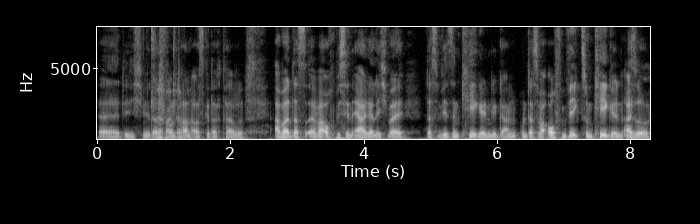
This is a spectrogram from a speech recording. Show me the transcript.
äh, den ich mir clever, da spontan clever. ausgedacht habe. Aber das äh, war auch ein bisschen ärgerlich, weil dass wir sind kegeln gegangen und das war auf dem Weg zum Kegeln. Also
